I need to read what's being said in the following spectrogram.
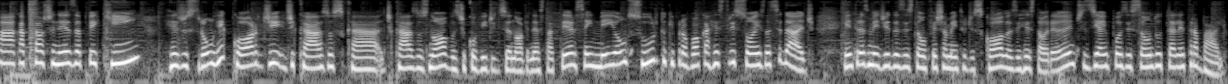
A capital chinesa, Pequim, registrou um recorde de casos, de casos novos de Covid-19 nesta terça, em meio a um surto que provoca restrições na cidade. Entre as medidas estão o fechamento de escolas e restaurantes e a imposição do teletrabalho.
